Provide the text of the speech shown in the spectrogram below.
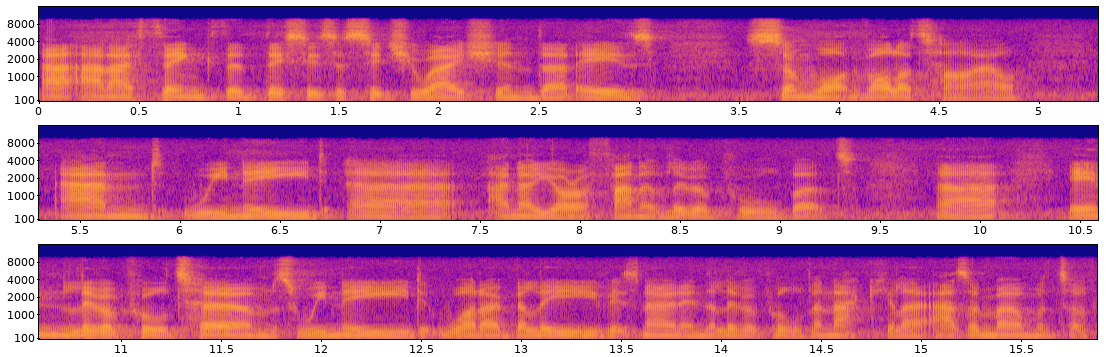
Uh, and I think that this is a situation that is somewhat volatile. and we need. Uh, I know you're a fan of Liverpool, but uh, in Liverpool terms, we need what I believe is known in the Liverpool vernacular as a moment of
